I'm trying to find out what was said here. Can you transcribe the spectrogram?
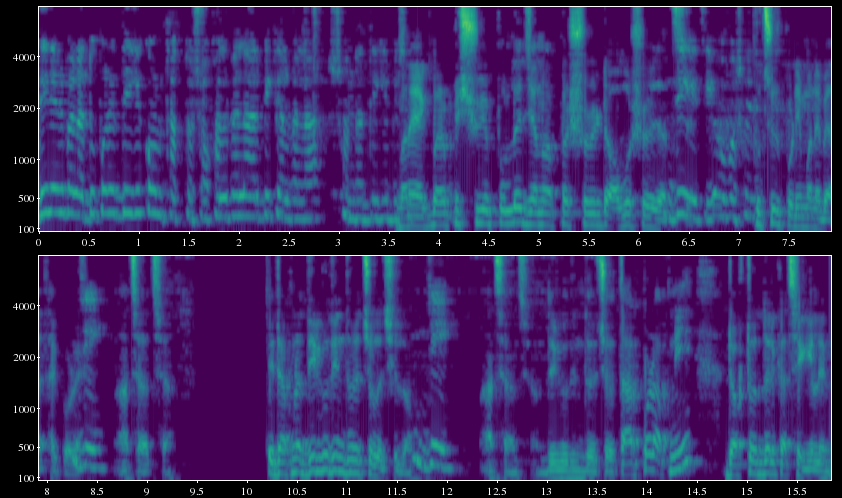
দিনের বেলা দুপুরের দিকে কম থাকতো সকালবেলা আর বিকেল বেলা সন্ধ্যার দিকে বেশি। মানে একবার আপনি শুয়ে পড়লে যেন আপনার শরীরটা অবশ হয়ে যাচ্ছে। জি জি অবশ্যই প্রচুর পরিমাণে ব্যথা করে। জি। আচ্ছা আচ্ছা। এটা আপনার দীর্ঘদিন ধরে চলেছিল। জি। আচ্ছা আচ্ছা দীর্ঘদিন ধরে চলে। তারপর আপনি ডক্টরদের কাছে গেলেন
